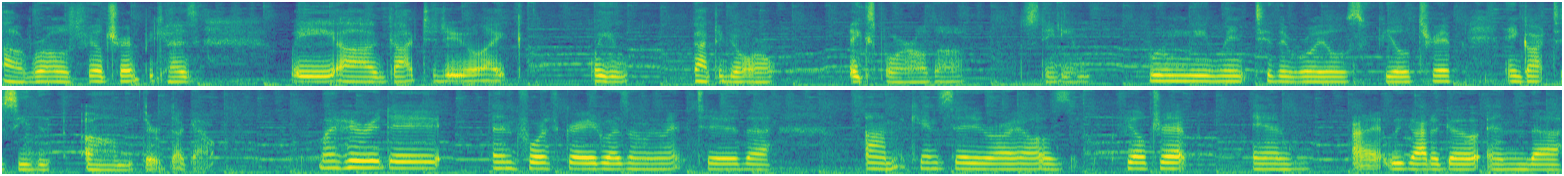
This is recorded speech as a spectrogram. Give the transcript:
Royals field trip because we uh, got to do like, we got to go explore all the stadium. When we went to the Royals field trip and got to see the, um, their dugout. My favorite day in fourth grade was when we went to the um, Kansas City Royals field trip and I, we got to go in the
